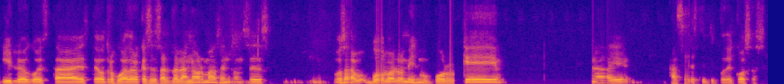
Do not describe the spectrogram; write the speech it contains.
y luego está este otro jugador que se salta las normas, entonces, o sea, vuelvo a lo mismo, ¿por qué hacer este tipo de cosas?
